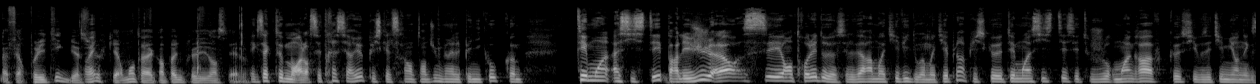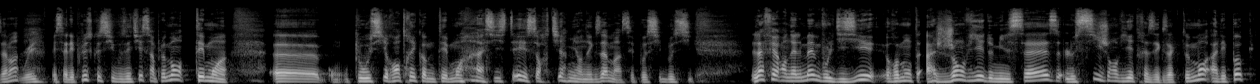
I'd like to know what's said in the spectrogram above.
l'affaire politique bien sûr, Oui. qui remonte à la campagne présidentielle. Exactement. Alors c'est très sérieux puisqu'elle sera entendue, Muriel Pénicaud, comme témoin assisté par les juges. Alors c'est entre les deux, c'est le verre à moitié vide ou à moitié plein, puisque témoin assisté c'est toujours moins grave que si vous étiez mis en examen, Oui. mais ça l'est plus que si vous étiez simplement témoin. Euh, on peut aussi rentrer comme témoin assisté et sortir mis en examen, c'est possible aussi. L'affaire en elle-même, vous le disiez, remonte à janvier 2016, le 6 janvier très exactement. À l'époque,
